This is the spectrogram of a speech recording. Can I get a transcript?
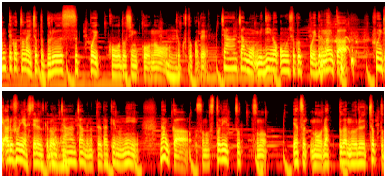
んてことないちょっとブルースっぽいコード進行の曲とかで、チャーンチャンもう MIDI の音色っぽい。でもなんか 雰囲気ある風にはしてるんですけど、うんうん。チャーンチャンってなってるだけのになんかそのストリートそのやつのラップが乗るちょっと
